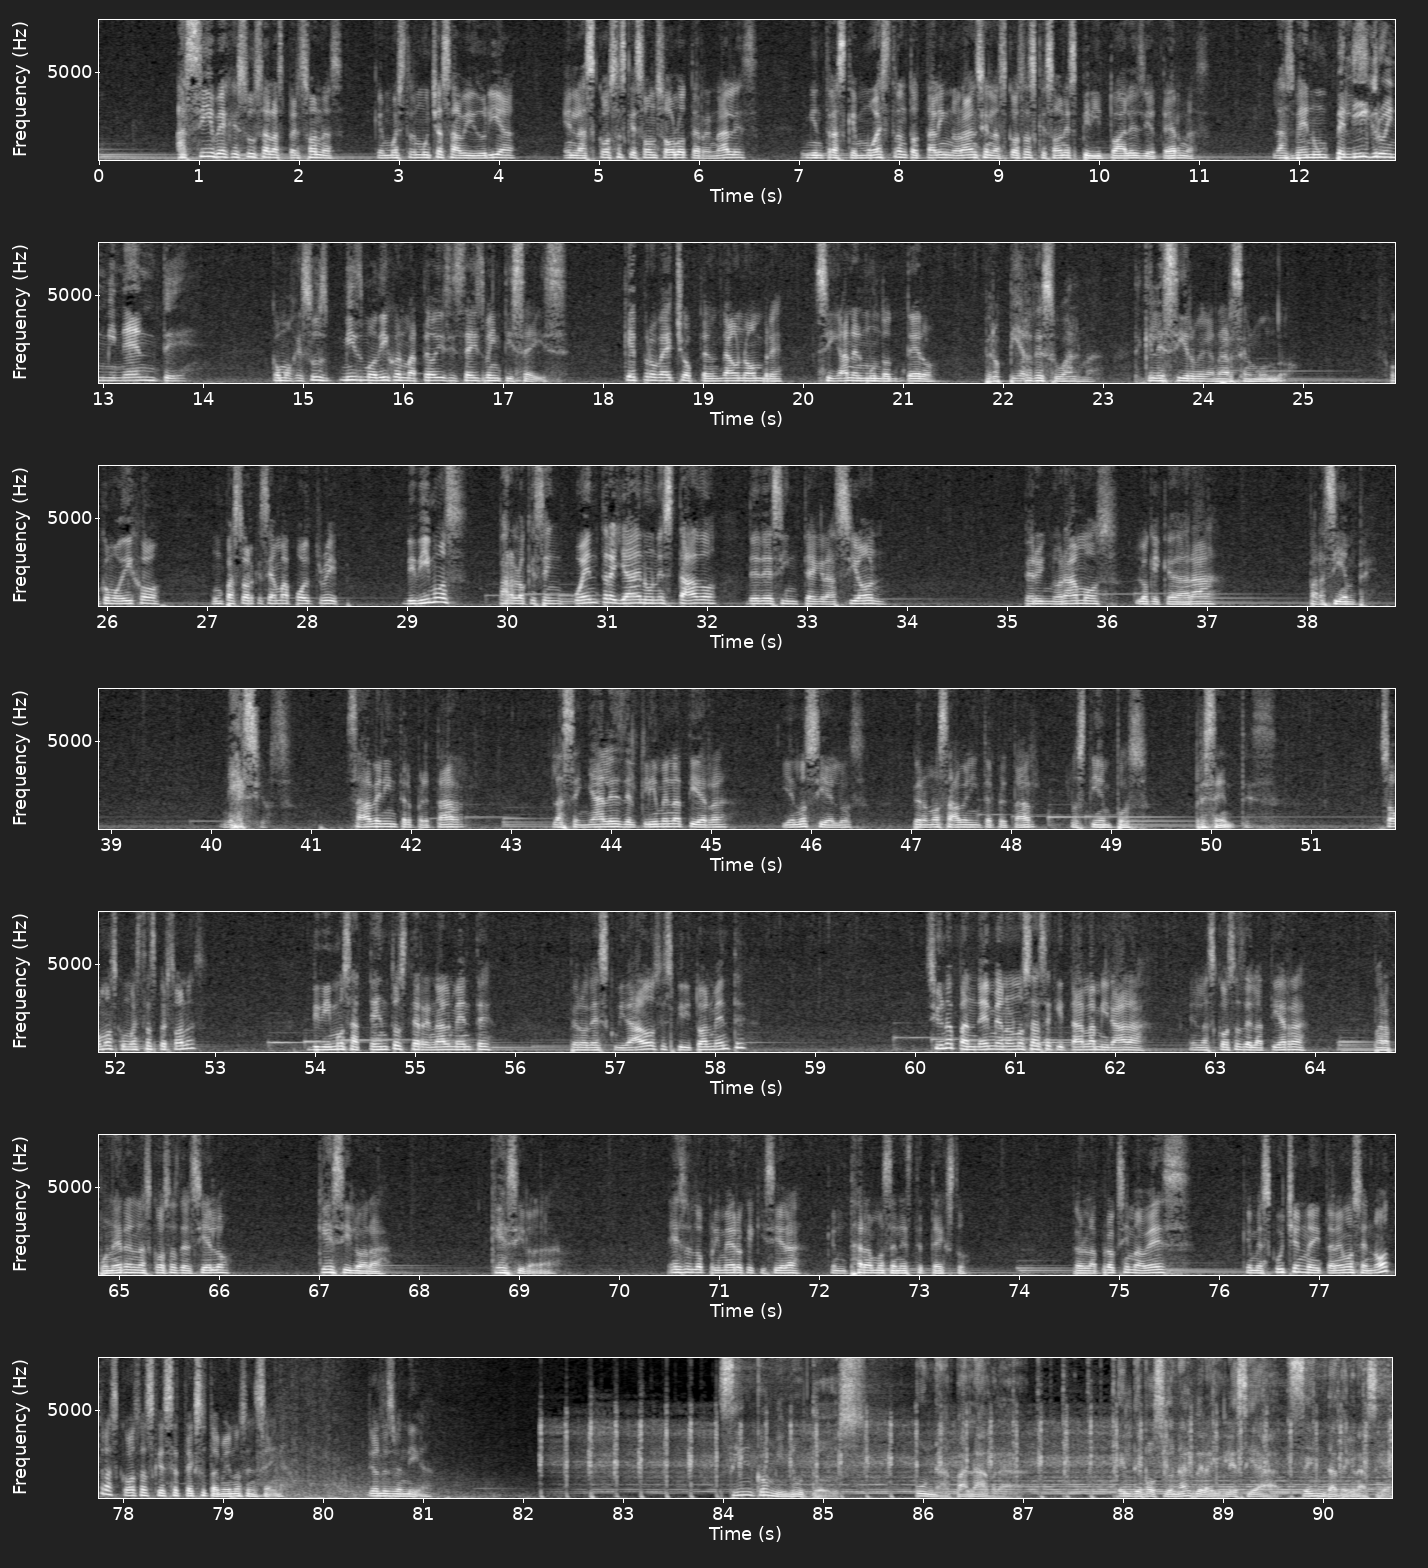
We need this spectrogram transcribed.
Así ve Jesús a las personas que muestran mucha sabiduría en las cosas que son solo terrenales, mientras que muestran total ignorancia en las cosas que son espirituales y eternas. Las ven un peligro inminente, como Jesús mismo dijo en Mateo 16, 26. ¿Qué provecho obtendrá un hombre si gana el mundo entero, pero pierde su alma? ¿De qué le sirve ganarse el mundo? O como dijo un pastor que se llama Paul Tripp, vivimos para lo que se encuentra ya en un estado de desintegración pero ignoramos lo que quedará para siempre. Necios. Saben interpretar las señales del clima en la tierra y en los cielos, pero no saben interpretar los tiempos presentes. ¿Somos como estas personas? ¿Vivimos atentos terrenalmente, pero descuidados espiritualmente? Si una pandemia no nos hace quitar la mirada en las cosas de la tierra para poner en las cosas del cielo, ¿qué si lo hará? ¿Qué si lo hará? Eso es lo primero que quisiera que notáramos en este texto. Pero la próxima vez que me escuchen meditaremos en otras cosas que ese texto también nos enseña. Dios les bendiga. Cinco minutos. Una palabra. El devocional de la iglesia Senda de Gracia.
